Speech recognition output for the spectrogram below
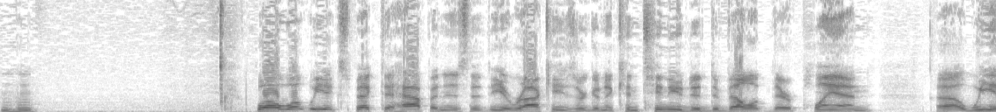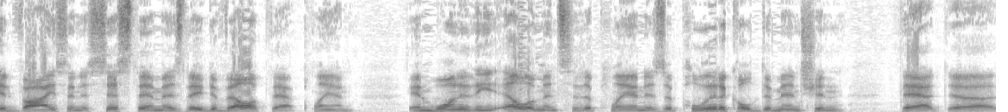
Mm -hmm. Well, what we expect to happen is that the Iraqis are going to continue to develop their plan. Uh, we advise and assist them as they develop that plan. And one of the elements of the plan is a political dimension that uh,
